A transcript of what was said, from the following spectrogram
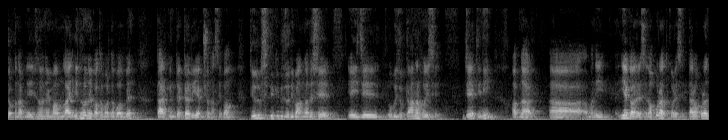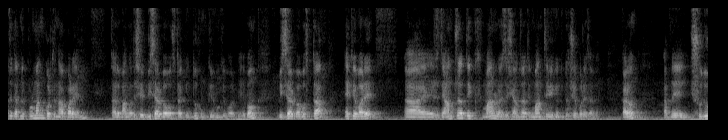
যখন আপনি এই ধরনের মামলায়, এই ধরনের কথাবার্তা বলবেন তার কিন্তু একটা রিয়াকশন আছে। এবং টিউলিপ সিদ্দিকিকে যদি বাংলাদেশে এই যে অভিযোগটা আনা হয়েছে যে তিনি আপনার মানে ইয়ে করেছেন, অপরাধ করেছেন, তার অপরাধ যদি আপনি প্রমাণ করতে না পারেন, তাহলে বাংলাদেশের বিচার ব্যবস্থা কিন্তু হুমকির মুখে পড়বে। এবং বিচার ব্যবস্থা একেবারে যে আন্তর্জাতিক মান রয়েছে, সেই আন্তর্জাতিক মান থেকে কিন্তু ধসে পড়ে যাবে। কারণ আপনি শুধু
